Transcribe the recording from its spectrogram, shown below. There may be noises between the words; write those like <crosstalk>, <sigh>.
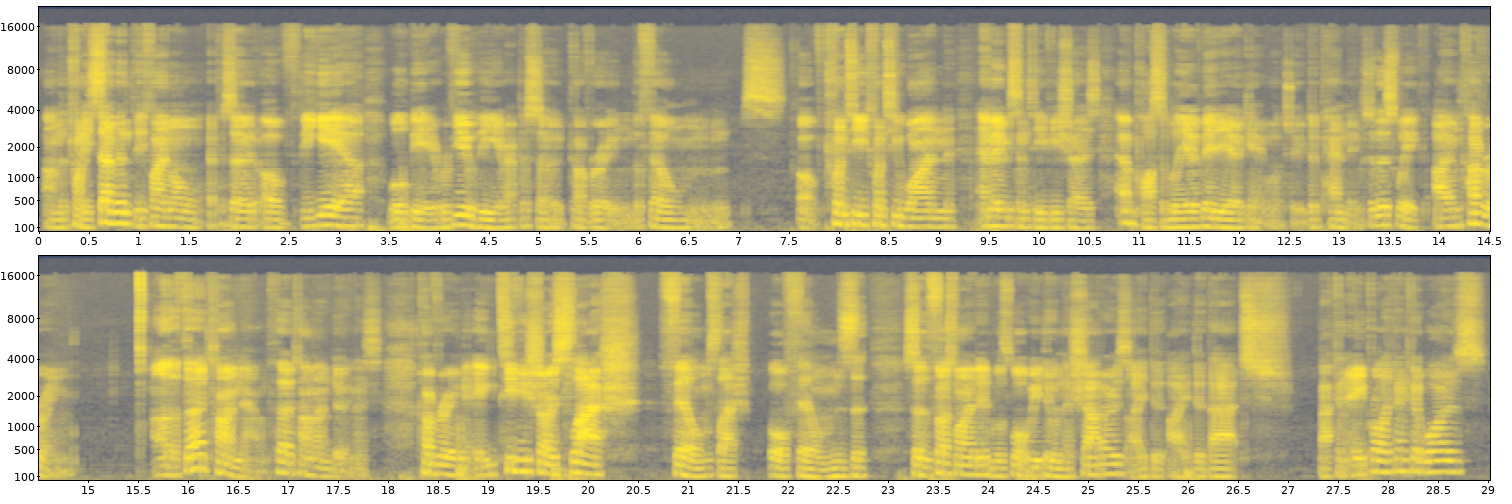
on the twenty seventh, the final episode of the year will be a review of the year episode covering the films of twenty twenty one and maybe some TV shows and possibly a video game or two, depending. So this week I'm covering. Uh, the third time now, third time I'm doing this, covering a TV show slash film slash or films. So the first one I did was What We Do in the Shadows. I did I did that back in April, I think it was.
